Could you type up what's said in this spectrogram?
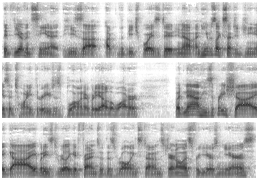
If you haven't seen it, he's uh, the Beach Boys dude, you know, and he was like such a genius at 23. He was just blowing everybody out of the water. But now he's a pretty shy guy, but he's really good friends with this Rolling Stones journalist for years and years.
